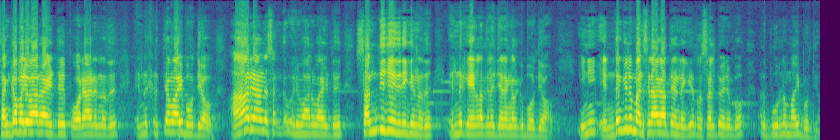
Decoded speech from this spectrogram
സംഘപരിവാറായിട്ട് പോരാടുന്നത് എന്ന് കൃത്യമായി ബോധ്യമാവും. ആരാണ് സംഘപരിവാറുമായിട്ട് സന്ധി ചെയ്തിരിക്കുന്നത് എന്ന് കേരളത്തിലെ ജനങ്ങൾക്ക് ബോധ്യമാവും. ഇനി എന്തെങ്കിലും മനസ്സിലാകാത്തുണ്ടെങ്കിൽ റിസൾട്ട് വരുമ്പോൾ അത് പൂർണമായി ബോധ്യം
